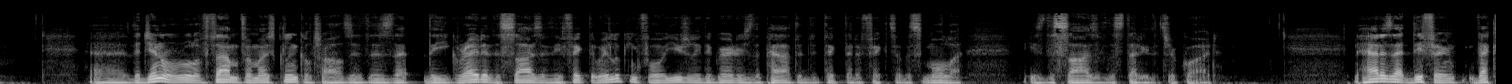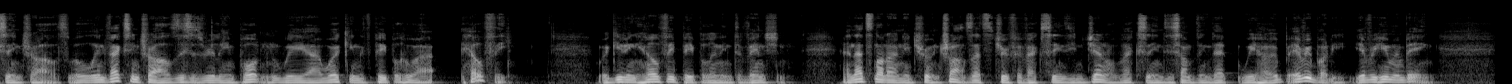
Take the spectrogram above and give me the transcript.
Uh, the general rule of thumb for most clinical trials is, is, that the greater the size of the effect that we're looking for, usually the greater is the power to detect that effect. So the smaller is the size of the study that's required. Now, how does that differ in vaccine trials? Well, in vaccine trials, this is really important. We are working with people who are healthy we're giving healthy people an intervention. And that's not only true in trials, that's true for vaccines in general. Vaccines is something that we hope everybody, every human being,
